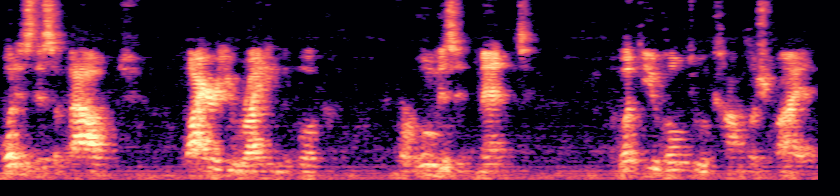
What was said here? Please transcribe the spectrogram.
what is this about? Why are you writing the book? For whom is it meant? What do you hope to accomplish by it?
